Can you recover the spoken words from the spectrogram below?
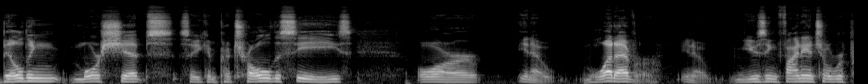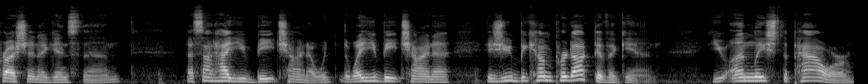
building more ships so you can patrol the seas or, you know, whatever, you know, using financial repression against them. That's not how you beat China. The way you beat China is you become productive again. You unleash the power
